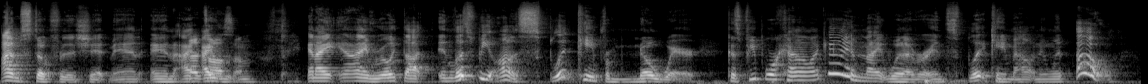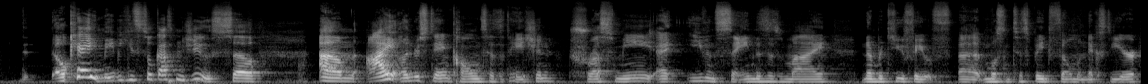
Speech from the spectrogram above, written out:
I'm stoked for this shit, man. And I, That's I, awesome. And I and I really thought, and let's be honest, Split came from nowhere because people were kind of like, "Hey, M Night, whatever," and Split came out and it went, "Oh." okay, maybe he's still got some juice. So um, I understand Colin's hesitation. Trust me, even saying this is my number two favorite, uh, most anticipated film of next year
